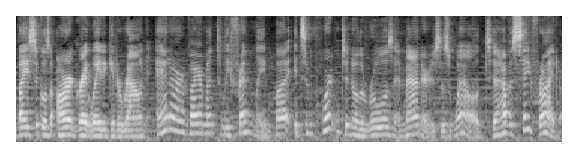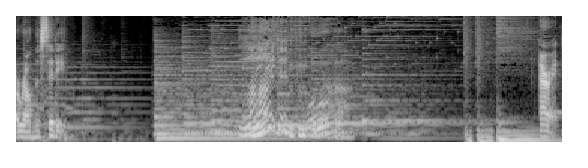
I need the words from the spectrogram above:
Bicycles are a great way to get around and are environmentally friendly, but it's important to know the rules and manners as well to have a safe ride around the city. Life in Fukuoka. All right.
